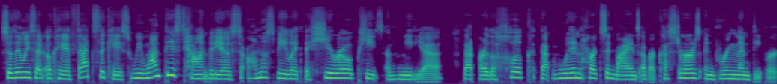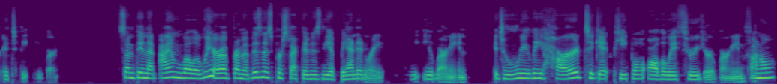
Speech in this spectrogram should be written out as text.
So then we said, okay, if that's the case, we want these talent videos to almost be like the hero piece of media that are the hook that win hearts and minds of our customers and bring them deeper into the e-learning. Something that I'm well aware of from a business perspective is the abandon rate in e-learning it's really hard to get people all the way through your learning funnel.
